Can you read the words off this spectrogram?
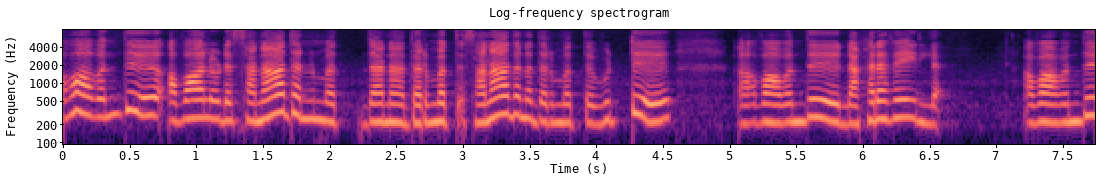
அவள் வந்து அவளோட சனாதன்ம தன தர்மத்தை சனாதன தர்மத்தை விட்டு அவள் வந்து நகரவே இல்லை. அவள் வந்து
